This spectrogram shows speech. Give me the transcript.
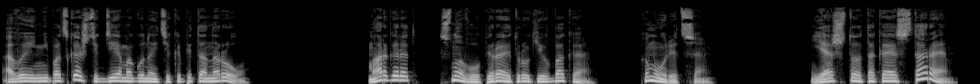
а вы не подскажете, где я могу найти капитана Роу?» Маргарет снова упирает руки в бока, хмурится. «Я что, такая старая?»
